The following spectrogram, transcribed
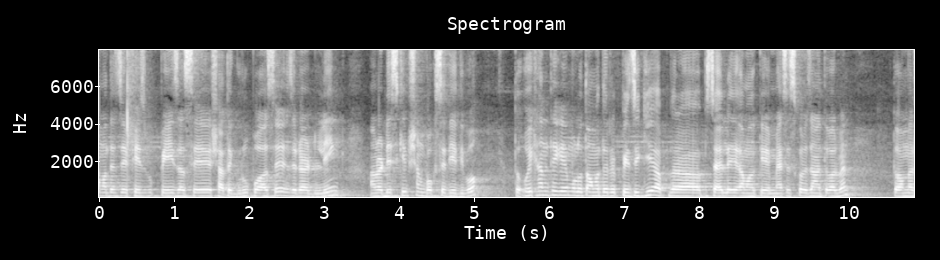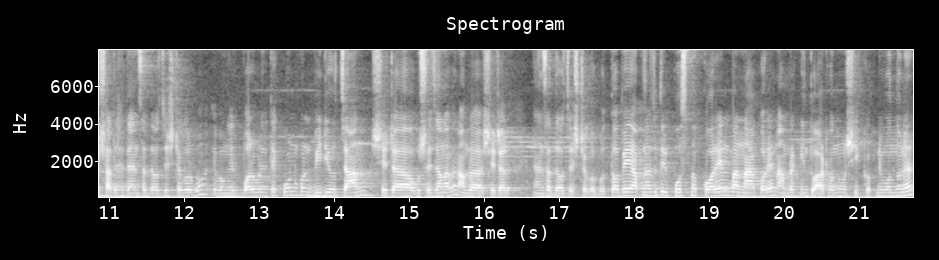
আমাদের যে ফেসবুক পেজ আছে, সাথে গ্রুপও আছে, যেটার লিঙ্ক আমরা ডিসক্রিপশন বক্সে দিয়ে দিব। তো ওইখান থেকে মূলত আমাদের পেজে গিয়ে আপনারা চাইলে আমাকে মেসেজ করে জানাতে পারবেন। তো আমরা সাথে সাথে অ্যান্সার দেওয়ার চেষ্টা করব এবং এর পরবর্তীতে কোন কোন ভিডিও চান সেটা অবশ্যই জানাবেন, আমরা সেটার অ্যান্সার দেওয়ার চেষ্টা করব। তবে আপনারা যদি প্রশ্ন করেন বা না করেন, আমরা কিন্তু আঠারোতম শিক্ষক নিবন্ধনের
